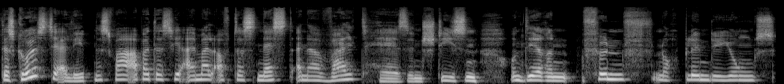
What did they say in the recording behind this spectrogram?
Das größte Erlebnis war aber, dass sie einmal auf das Nest einer Waldhäsin stießen und deren fünf noch blinde Jungs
